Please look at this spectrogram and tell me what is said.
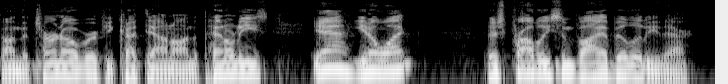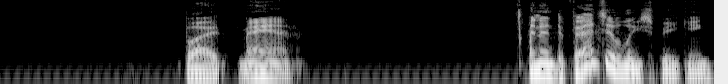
on the turnover, if you cut down on the penalties, yeah, you know what? There's probably some viability there. But man, and then defensively speaking,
